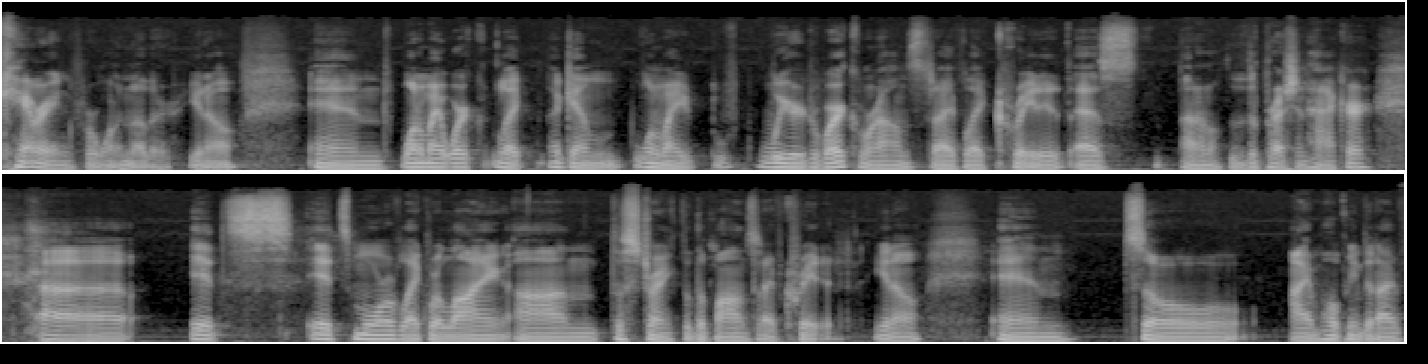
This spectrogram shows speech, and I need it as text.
caring for one another, you know. And one of my work, like again, one of my weird workarounds that I've like created as I don't know the depression hacker. Uh, it's it's more of like relying on the strength of the bonds that I've created, you know, and so I'm hoping that I've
